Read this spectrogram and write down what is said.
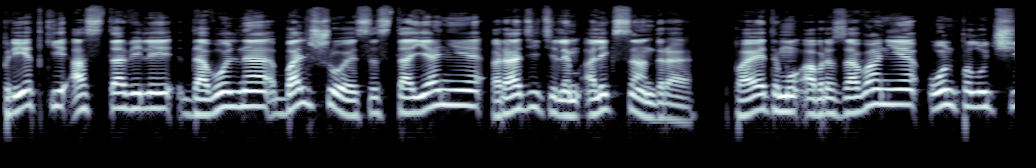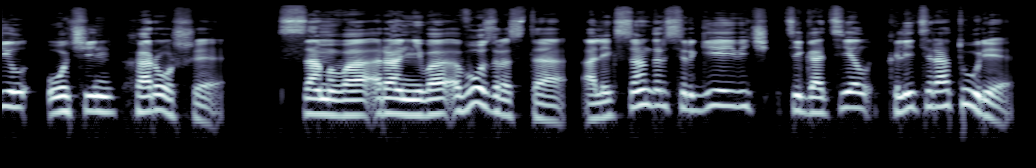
Предки оставили довольно большое состояние родителям Александра, поэтому образование он получил очень хорошее. С самого раннего возраста Александр Сергеевич тяготел к литературе.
